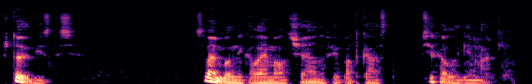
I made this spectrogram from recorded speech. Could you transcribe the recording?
что в бизнесе. С вами был Николай Молчанов и подкаст «Психология маркетинга».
